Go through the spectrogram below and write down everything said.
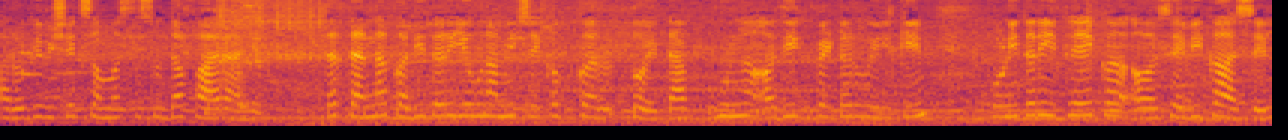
आरोग्यविषयक समस्यासुद्धा फार आहेत. तर त्यांना कधीतरी येऊन आम्ही चेकअप करतो आहे त्याहून अधिक बेटर होईल की कोणीतरी इथे एक सेविका असेल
